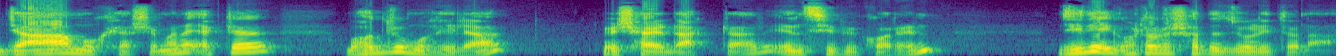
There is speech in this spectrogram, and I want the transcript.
যা মুখে আসে। মানে একটা ভদ্র মহিলা, পেশায় ডাক্তার, এনসিপি করেন, যিনি এই ঘটনার সাথে জড়িত না।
